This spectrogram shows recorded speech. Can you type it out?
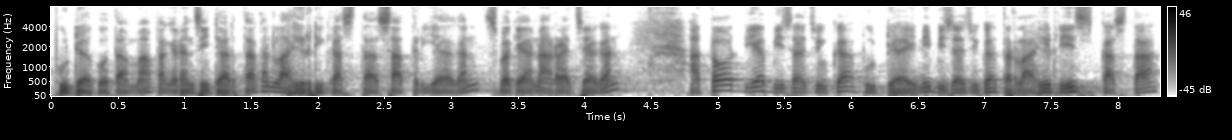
Buddha Gotama, Pangeran Siddhartha kan lahir di kasta satria kan sebagai anak raja kan? Atau dia bisa juga Buddha ini bisa juga terlahir di kasta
